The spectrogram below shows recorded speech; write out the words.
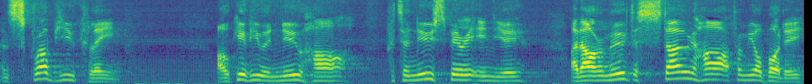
and scrub you clean. I'll give you a new heart, put a new spirit in you, and I'll remove the stone heart from your body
